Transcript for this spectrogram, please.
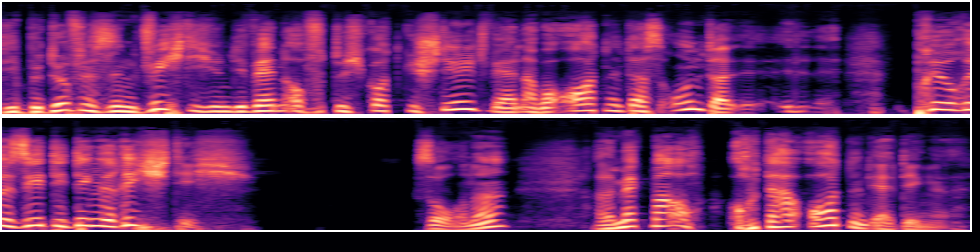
die Bedürfnisse sind wichtig und die werden auch durch Gott gestillt werden, aber ordnet das unter. Priorisiert die Dinge richtig. So, ne? Also merkt man auch, auch da ordnet er Dinge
